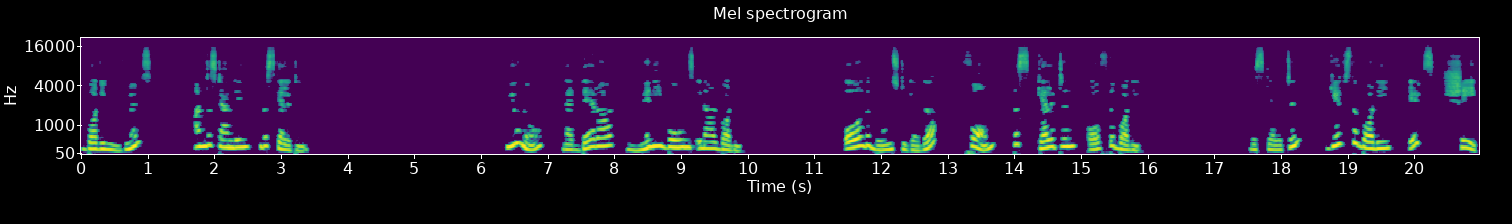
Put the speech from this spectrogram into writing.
body movements, understanding the skeleton. You know that there are many bones in our body. All the bones together form the skeleton of the body. The skeleton gives the body its shape.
